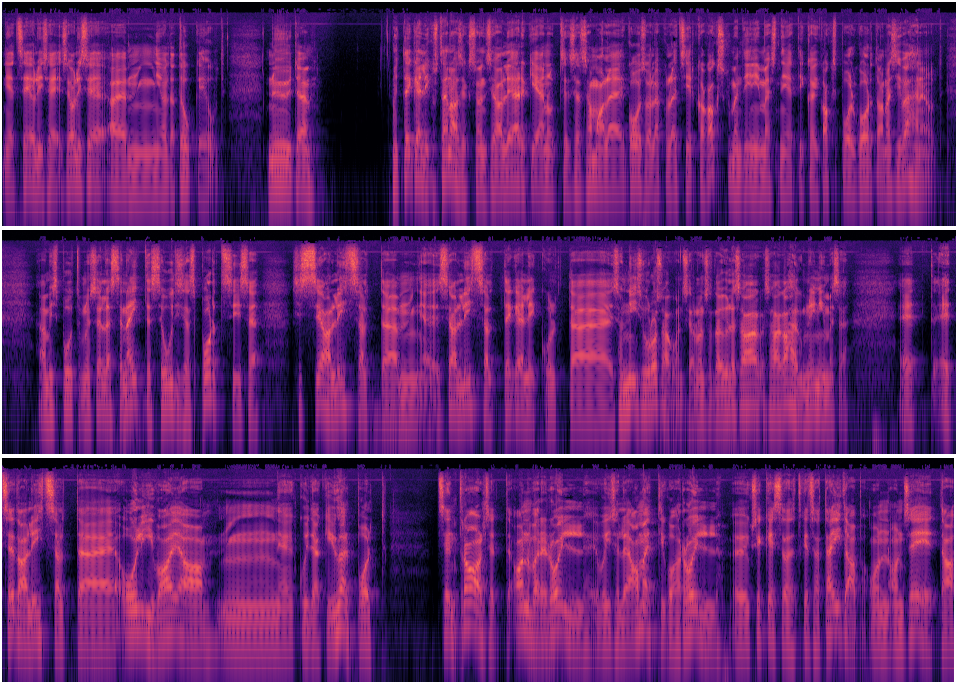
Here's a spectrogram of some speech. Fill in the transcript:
nii et see oli see, see oli see ähm, nii-öelda tõukejõud nüüd äh, nüüd tegelikult tänaseks on seal järgi jäänud sealsamale koosolekule circa kakskümmend inimest, nii et ikkagi kaks pool korda on asi vähenenud. mis puutub nüüd sellesse näitesse uudis ja sport, siis, siis seal lihtsalt, ähm, seal lihtsalt tegelikult äh, see on nii suur osakond, seal on sada üle saja, saja kahekümne inimese. et, et seda lihtsalt äh, oli vaja mm, kuidagi ühelt poolt tsentraalselt Anvari roll või selle ametikoha roll, ükskõik kes seda, kes seda täidab, on, on see, et ta,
